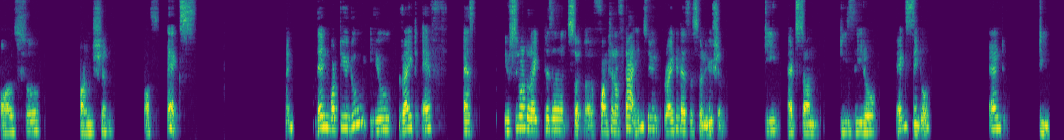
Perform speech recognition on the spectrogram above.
also function of x right? Then what do you do? You write f as you still want to write it as a, so, a function of time so you write it as a solution. T at some t0 x0 and t.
